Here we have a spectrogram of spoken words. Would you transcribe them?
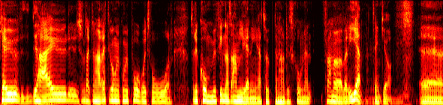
kan ju, det här är ju, som sagt den här rättegången kommer pågå i två år. Så det kommer finnas anledning att ta upp den här diskussionen framöver igen, tänker jag. Eh,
